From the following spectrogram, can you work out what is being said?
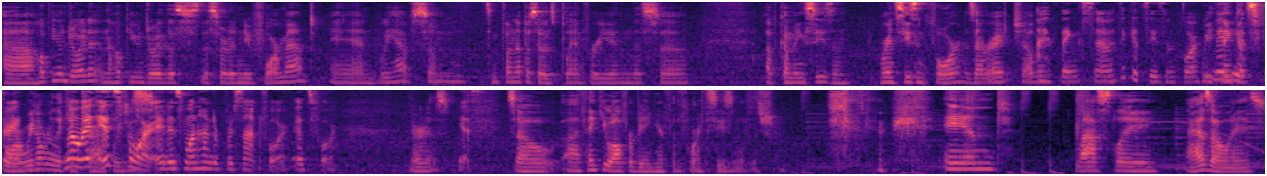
uh, hope you enjoyed it, and I hope you enjoyed this this sort of new format. And we have some some fun episodes planned for you in this uh, upcoming season. We're in season four. Is that right, Shelby? I think so. I think it's season four. We Maybe think it's four. We don't really No, it, it's four. It is one hundred percent four. It's four. There it is. Yes. So uh, thank you all for being here for the fourth season of this show. and lastly, as always,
